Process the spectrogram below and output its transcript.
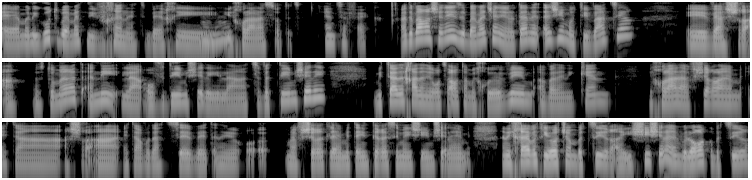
אה, המנהיגות באמת נבחנת באיך היא mm-hmm. יכולה לעשות את זה. אין ספק. הדבר השני זה באמת שאני נותנת איזושהי מוטיבציה, והשראה. זאת אומרת, אני לעובדים שלי, לצוותים שלי, מצד אחד אני רוצה אותם מחויבים, אבל אני כן יכולה לאפשר להם את ההשראה, את העבודת צוות, אני מאפשרת להם את האינטרסים האישיים שלהם. אני חייבת להיות שם בציר האישי שלהם, ולא רק בציר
